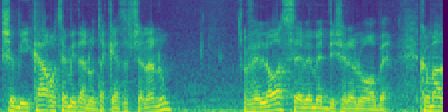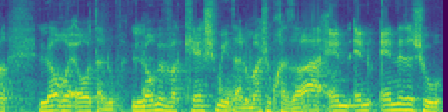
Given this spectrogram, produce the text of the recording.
שבעיקר רוצה מאיתנו את הכסף שלנו. ולא עושה באמת בשבילנו הרבה. כלומר, לא רואה אותנו, לא מבקש מאיתנו משהו חזרה, אין, אין, אין איזשהו,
